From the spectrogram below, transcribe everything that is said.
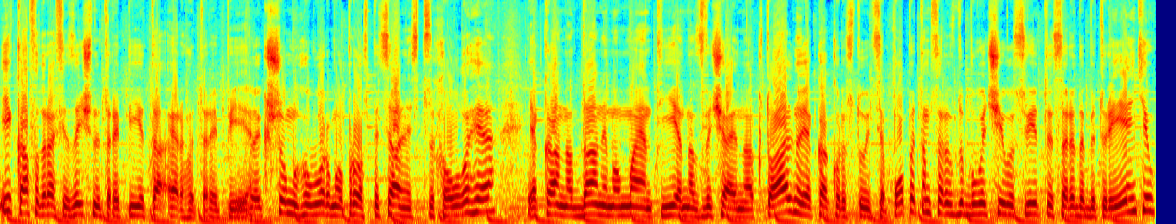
і кафедра фізичної терапії та ерготерапії. Якщо ми говоримо про спеціальність психологія, яка на даний момент є надзвичайно актуальною, яка користується попитом серед здобувачів освіти, серед абітурієнтів,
